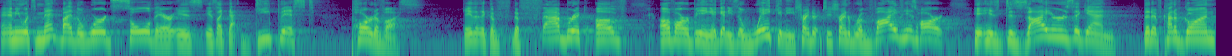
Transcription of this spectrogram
I mean, what's meant by the word soul there is, is like that deepest part of us. Okay, like the, the fabric of of our being. Again, he's awakening, he's trying to, he's trying to revive his heart, his desires again that have kind of gone,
